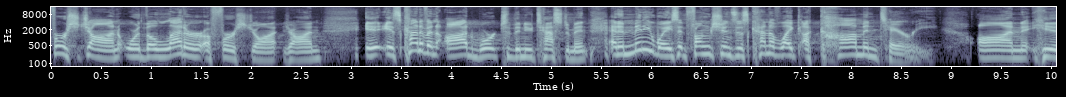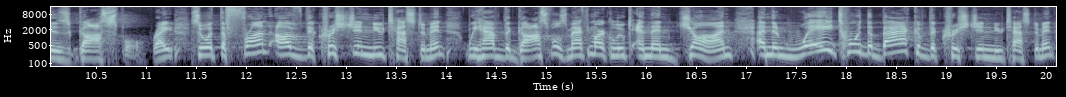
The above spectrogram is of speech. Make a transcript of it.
First John or the letter of First John, is kind of an odd work to the New Testament, and in many ways it functions as kind of like a commentary on his gospel, right? So at the front of the Christian New Testament, we have the gospels Matthew, Mark, Luke, and then John. And then way toward the back of the Christian New Testament,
